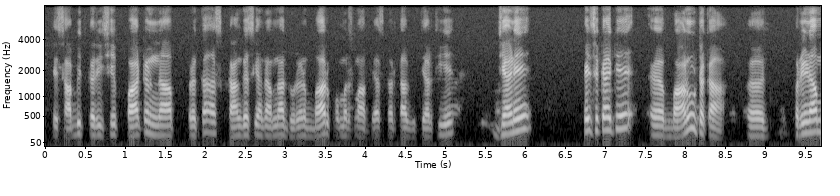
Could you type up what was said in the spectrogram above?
તે સાબિત કરી છે પાટણના પ્રકાશ કાંગસિયા નામના ધોરણ બાર કોમર્સમાં અભ્યાસ કરતા વિદ્યાર્થીએ, જેણે કહી શકાય કે બાણું ટકા પરિણામ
